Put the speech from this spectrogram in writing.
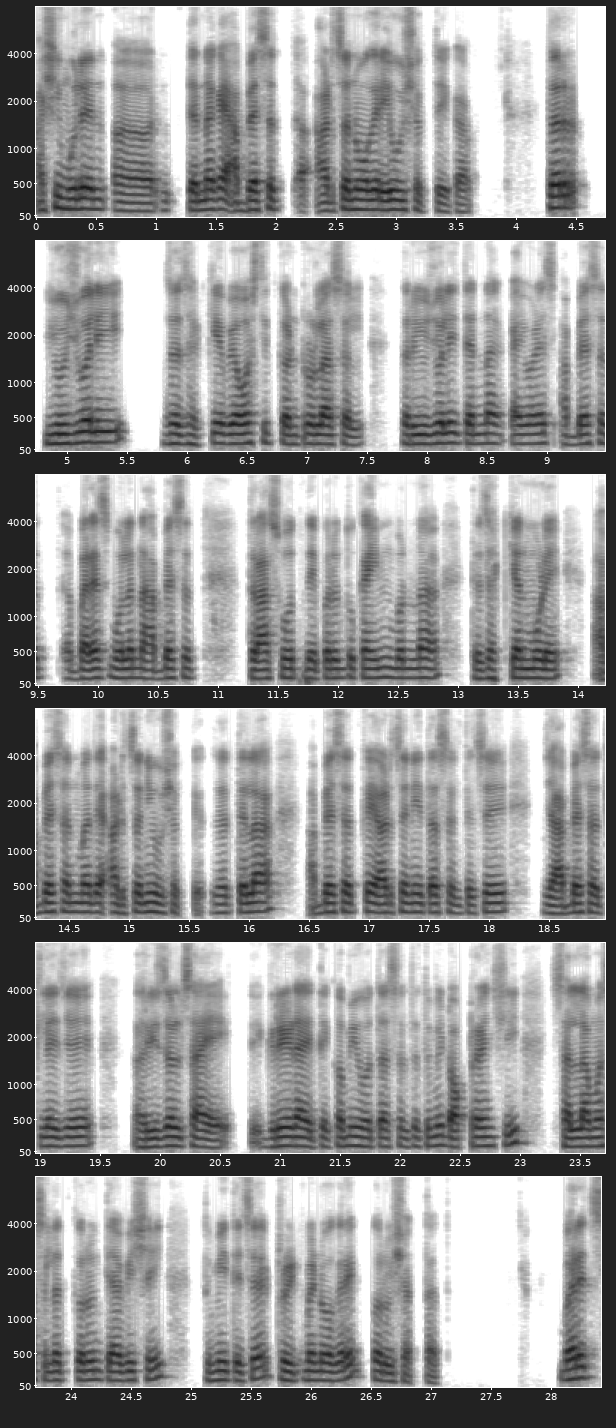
अशी मुले त्यांना काही अभ्यासात अडचण वगैरे येऊ शकते का? तर युजली जर झटके व्यवस्थित कंट्रोल असेल तर युजली त्यांना काही वेळेस अभ्यासात बऱ्याच मुलांना अभ्यासात त्रास होत नाही. परंतु काही मुलांना त्या झटक्यांमुळे अभ्यासांमध्ये अडचणी होऊ शकते. जर त्याला अभ्यासात काही अडचण येत असेल त्याचे जे अभ्यासातले जे रिझल्ट्स आहे ग्रेड आहे ते कमी होत असेल तर तुम्ही डॉक्टरांशी सल्लामसलत करून त्याविषयी तुम्ही त्याचं ट्रीटमेंट वगैरे करू शकतात. बरेच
